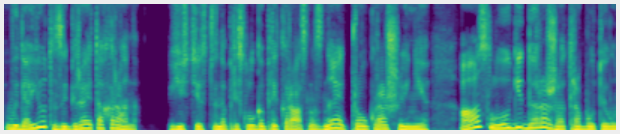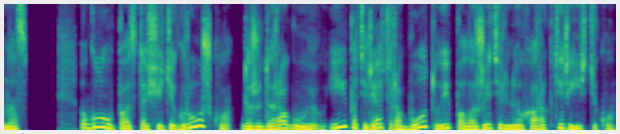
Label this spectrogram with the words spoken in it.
выдает и забирает охрана. Естественно, прислуга прекрасно знает про украшения, а слуги дорожат работой у нас. Глупо стащить игрушку, даже дорогую, и потерять работу и положительную характеристику.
